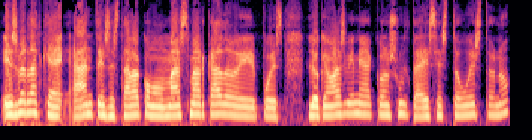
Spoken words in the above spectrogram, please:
es verdad que antes estaba como más marcado eh, pues lo que más viene a consulta es esto o esto no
